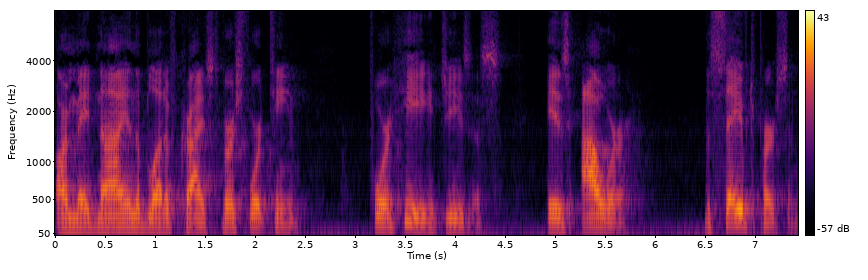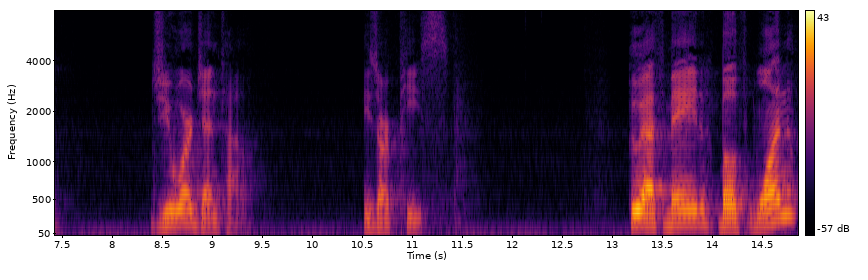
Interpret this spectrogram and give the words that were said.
are made nigh in the blood of Christ. Verse 14. For he, Jesus, is our, the saved person, Jew or Gentile. He's our peace. Who hath made both one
